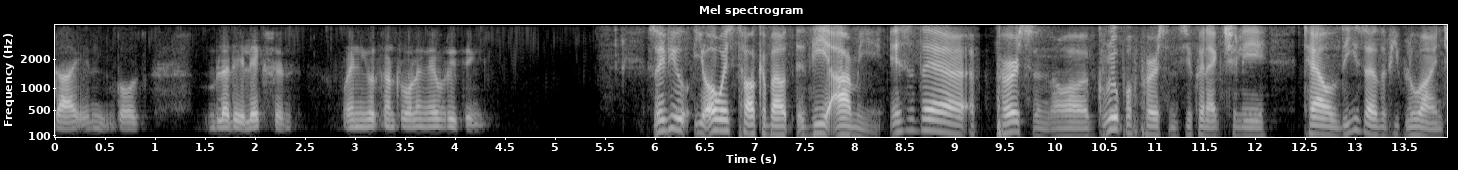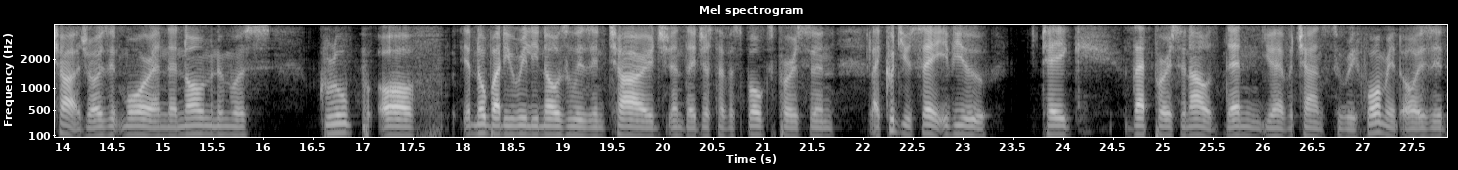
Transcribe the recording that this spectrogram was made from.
die in those bloody elections when you're controlling everything? So if you you always talk about the army, is there a person or a group of persons you can actually tell these are the people who are in charge, or is it more an anonymous group of nobody really knows who is in charge and they just have a spokesperson? Like, could you say if you take that person out, then you have a chance to reform it, or is it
